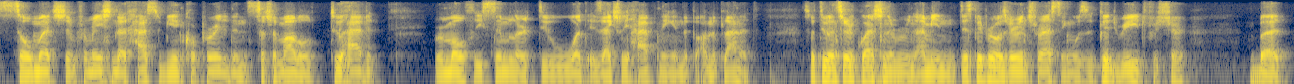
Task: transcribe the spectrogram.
so much information that has to be incorporated in such a model to have it remotely similar to what is actually happening in the on the planet. So to answer your question, Arun, I mean this paper was very interesting. It was a good read for sure, but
